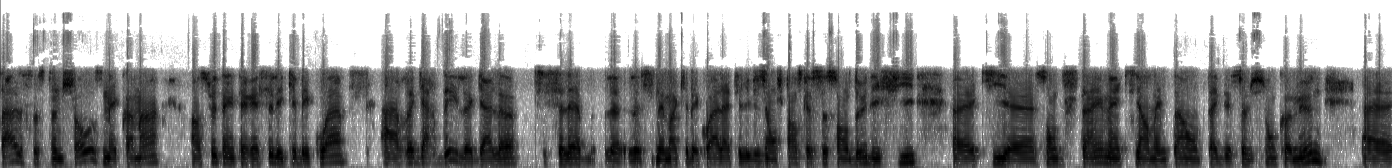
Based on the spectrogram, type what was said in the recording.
salle, ça c'est une chose, mais comment ensuite intéresser les Québécois à regarder le gala qui célèbre le, cinéma québécois à la télévision? Je pense que ce sont deux défis euh, qui euh, sont distincts, mais qui en même temps ont peut-être des solutions communes. Euh,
